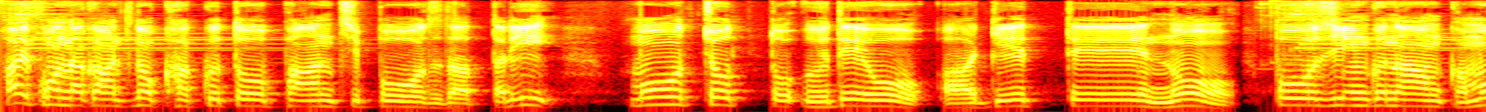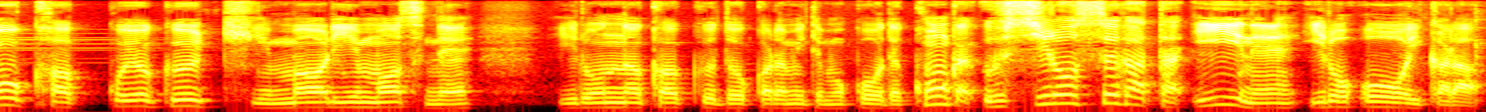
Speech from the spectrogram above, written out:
はい、こんな感じの格闘パンチポーズだったり、もうちょっと腕を上げてのポージングなんかもかっこよく決まりますね。いろんな角度から見てもこうで、今回後ろ姿いいね。色多いから。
